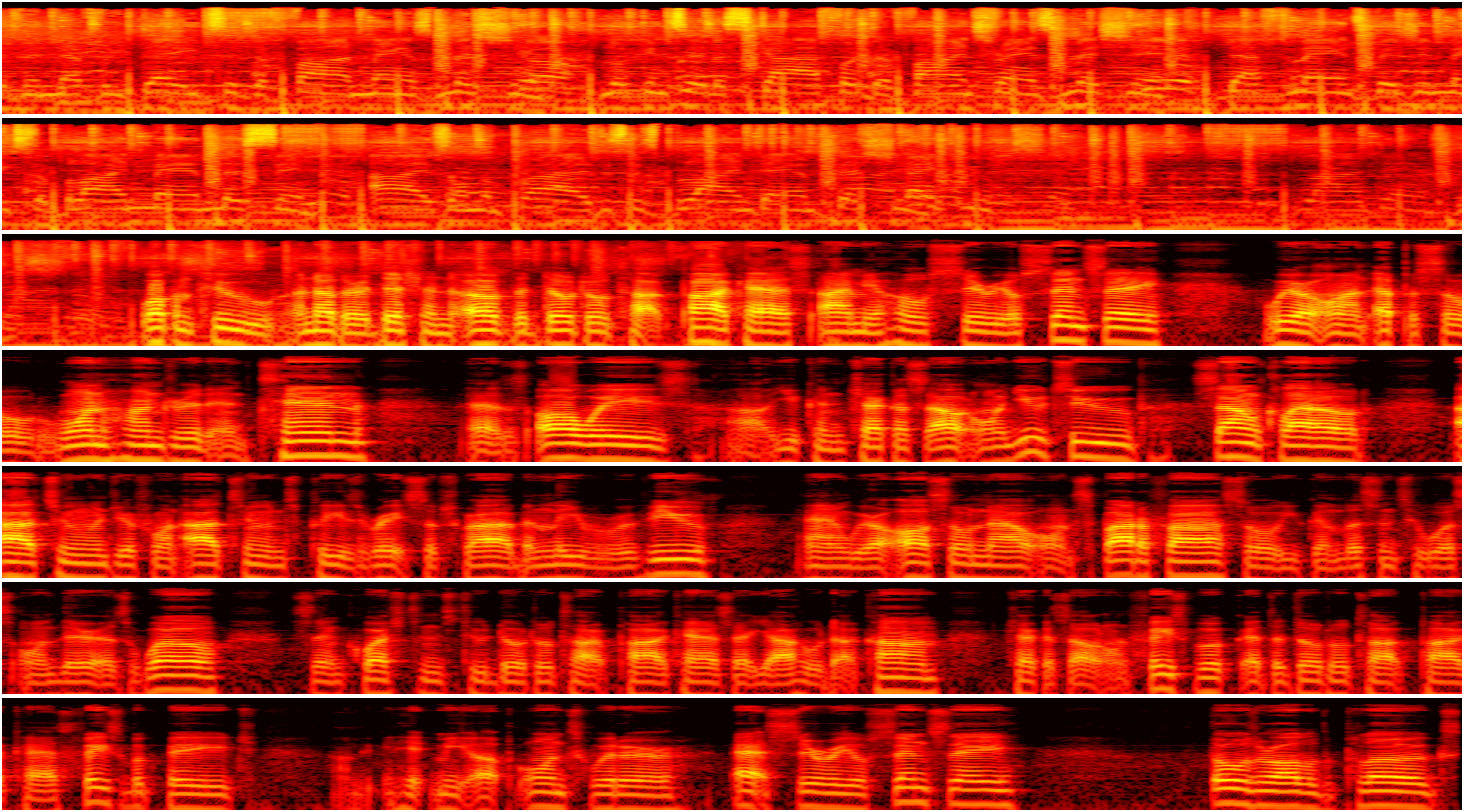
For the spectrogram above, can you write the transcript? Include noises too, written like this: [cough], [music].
Living every day to define man's mission. Look into the sky for divine transmission. Deaf man's vision makes the blind man listen. Eyes on the prize, this is blind ambition. Thank you. Blind ambition. Welcome to another edition of the Dojo Talk Podcast. I'm your host, Serial Sensei. We are on episode 110. As always, uh, you can check us out on YouTube, SoundCloud, iTunes. If you're on iTunes, please rate, subscribe, and leave a review. And we are also now on Spotify, so you can listen to us on there as well. Send questions to Dojo Talk Podcast at yahoo.com. Check us out on Facebook at the Dojo Talk Podcast Facebook page. Um, you can hit me up on Twitter at Serial Sensei. Those are all of the plugs.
